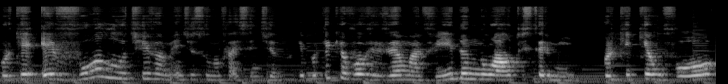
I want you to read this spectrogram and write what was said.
porque evolutivamente isso não faz sentido. Porque por que, que eu vou viver uma vida no auto-extermínio? Por que, que eu vou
